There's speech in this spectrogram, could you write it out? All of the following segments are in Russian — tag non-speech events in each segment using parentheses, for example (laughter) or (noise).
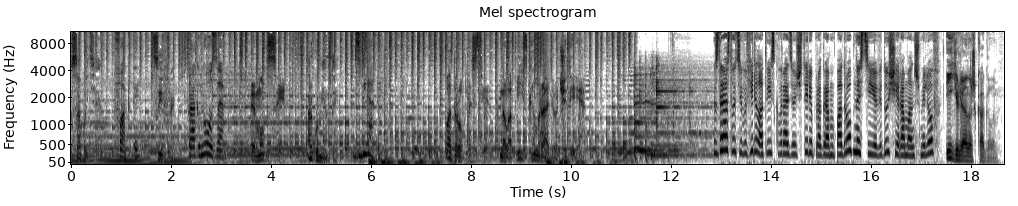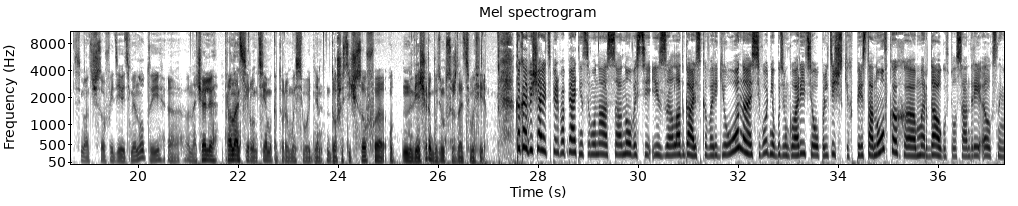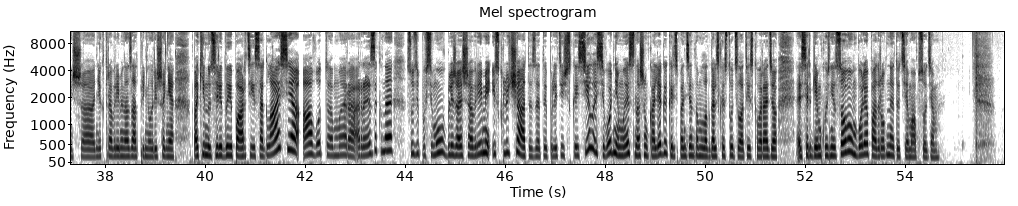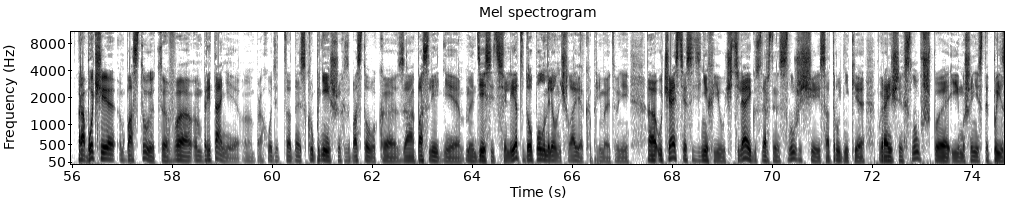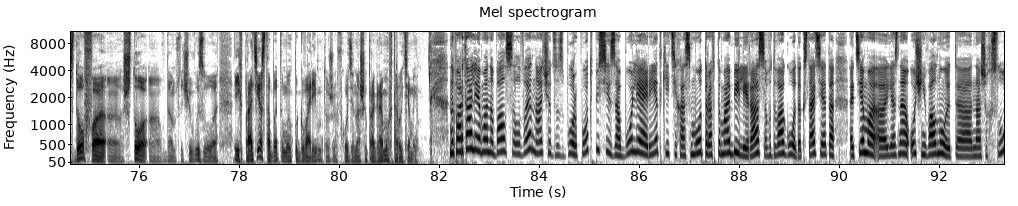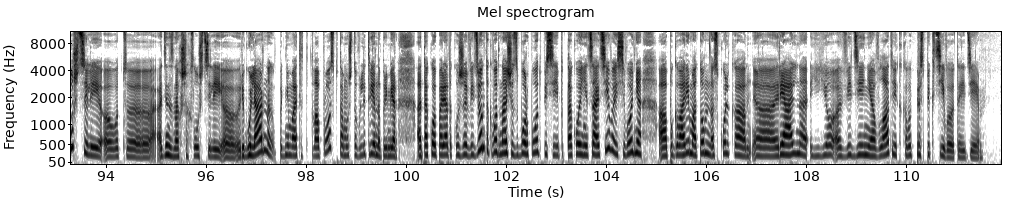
События. Факты. Цифры. Прогнозы. Эмоции. Аргументы. Взгляды. Подробности на Латвийском радио 4. Здравствуйте, в эфире Латвийского радио 4, программа «Подробности», ее ведущий Роман Шмелев. И Юлиана Шкагала. 17 часов и 9 минут, и э, вначале проанонсируем темы, которые мы сегодня до 6 часов э, вечера будем обсуждать в эфире. Как и обещали, теперь по пятницам у нас а, новости из Латгальского региона. Сегодня будем говорить о политических перестановках. А, мэр Даугавпилса Андрей Элкснинш а, некоторое время назад принял решение покинуть ряды партии Согласия, а вот мэра Резекне, судя по всему, в ближайшее время исключат из этой политической силы. Сегодня мы с нашим коллегой, корреспондентом Латгальской студии Латвийского радио э, Сергеем Кузнецовым более подробно эту тему обсудим. Рабочие бастуют. В Британии проходит одна из крупнейших забастовок э, за последние 10 лет. До полумиллиона человек принимают в ней э, участие. Среди них и учителя, и государственные служащие, и сотрудники пограничных служб, э, и машинисты поездов. Что в данном случае вызвало их протест, об этом мы поговорим тоже в ходе нашей программы второй темой. На портале Манабалс ЛВ начат сбор подписей за более редкий техосмотр автомобилей раз в два года. Кстати, эта э, тема, э, я знаю, очень волнует э, наших слушателей. Вот один из наших слушателей регулярно поднимает этот вопрос, потому что в Литве, например, такой порядок уже введен. Так вот, значит, сбор подписей под такой инициативой. Сегодня поговорим о том, насколько реально ее введение в Латвии, каковы перспективы этой идеи.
